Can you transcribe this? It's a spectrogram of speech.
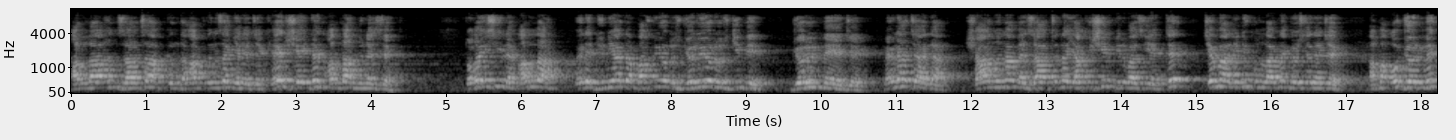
Allah'ın zatı hakkında aklınıza gelecek her şeyden Allah münezzeh. Dolayısıyla Allah böyle dünyada bakıyoruz, görüyoruz gibi görülmeyecek. Mevla Teala şanına ve zatına yakışır bir vaziyette cemalini kullarına gösterecek. Ama o görmek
